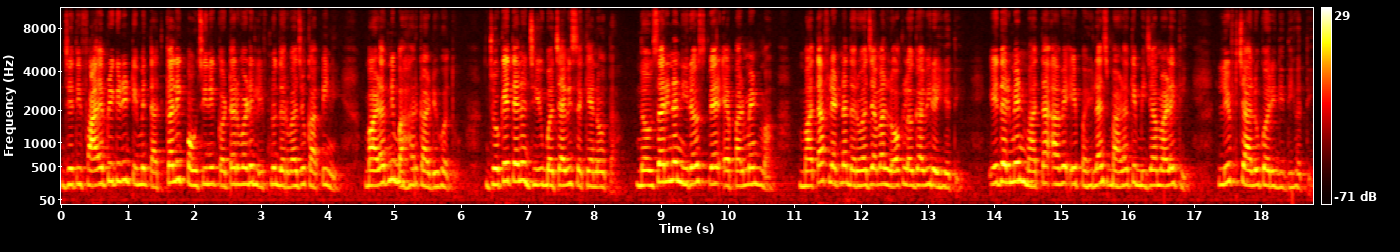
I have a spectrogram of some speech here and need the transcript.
જેથી ફાયર બ્રિગેડની ટીમે તાત્કાલિક પહોંચીને કટર વડે લિફ્ટનો દરવાજો કાપીને બાળકને બહાર કાઢ્યું હતું. જોકે તેનો જીવ બચાવી શક્યા નહોતા. નવસારીના નીરવ સ્ક્વેર એપાર્ટમેન્ટમાં માતા ફ્લેટના દરવાજામાં લોક લગાવી રહી હતી. એ દરમિયાન માતા આવે એ પહેલાં જ બાળકે બીજા માળેથી લિફ્ટ ચાલુ કરી દીધી હતી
